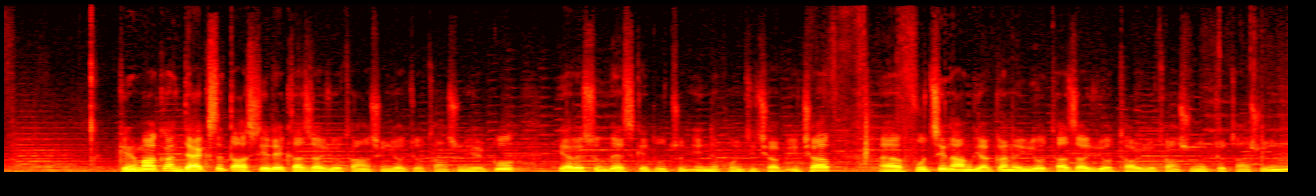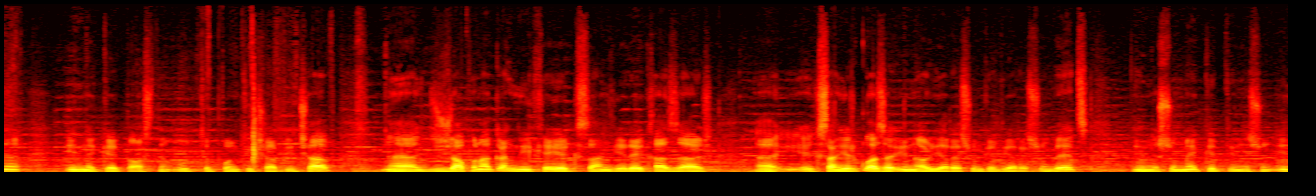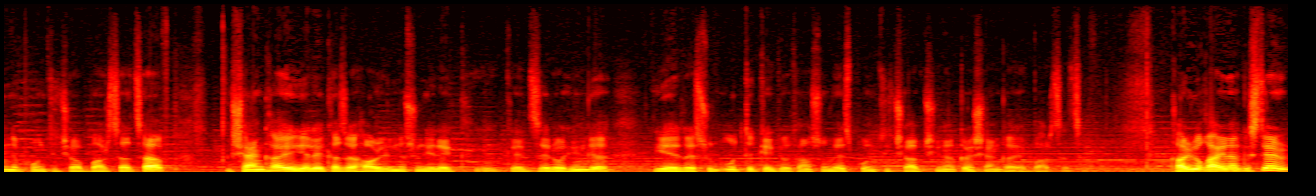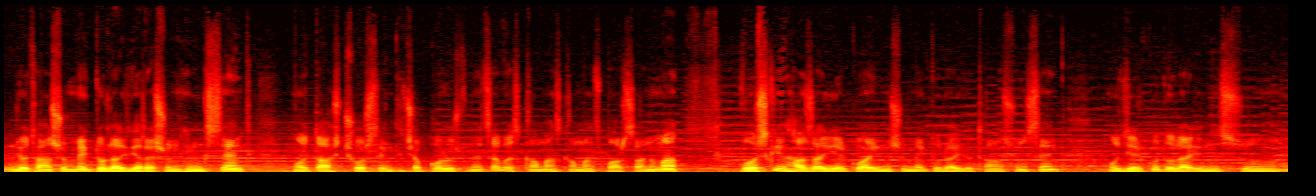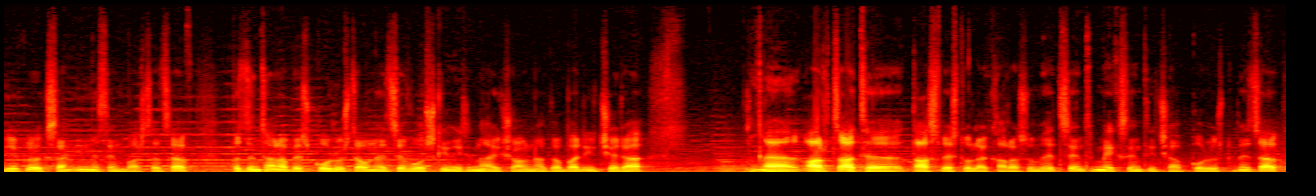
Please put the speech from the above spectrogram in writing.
Գերմանական DAX-ը 13777.72 36.89 փունտի չափ իջավ, Ֆուցին անգլիականը 7778.79 9.18 փունտի չափ իջավ, ժապոնական Nikkei-ը 23000 22930.36 91.99 փունտի չափ բարձրացավ, Շանհայը 3193.05-ը 38.76 փունտի չափ չինական Շանհայը բարձրացավ։ Քարյուղ հայրենակիցներ 71 դոլար 35 սենտ, մոտ 14 սենտի չափ կորուստ ունեցավ, բայց կամանց կամանց բարձանում է։ Ոսկին 1291 դոլար 70 սենտ, մոտ 2 դոլար 90 229 սենտ բարձրացավ, բայց ընդհանրապես կորուստ է ունեցել ոսկին, եթե նայեք շարունակաբար իջեր է, արծաթը 16 դոլար 46 սենտ, 1 սենտի չափ կորուստ ունեցավ,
